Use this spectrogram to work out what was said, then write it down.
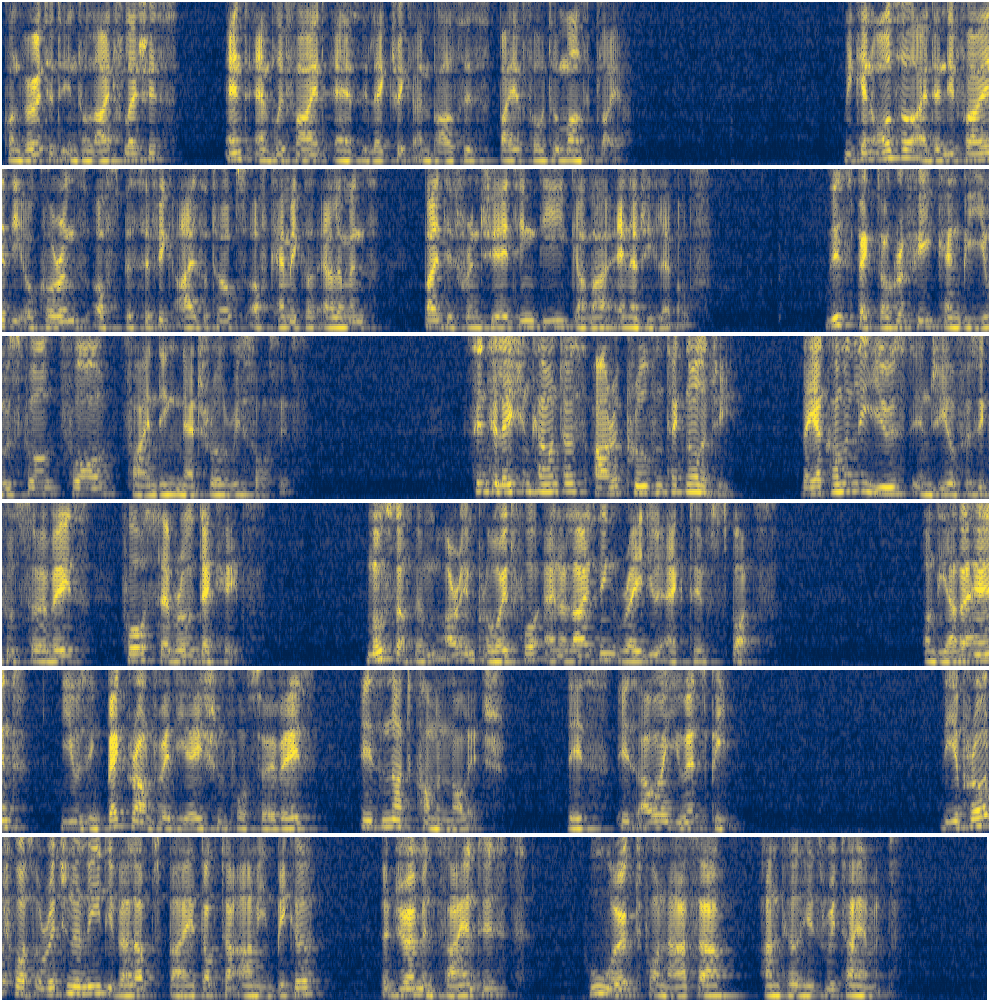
converted into light flashes, and amplified as electric impulses by a photomultiplier. We can also identify the occurrence of specific isotopes of chemical elements by differentiating the gamma energy levels. This spectrography can be useful for finding natural resources. Scintillation counters are a proven technology. They are commonly used in geophysical surveys for several decades. Most of them are employed for analyzing radioactive spots. On the other hand, using background radiation for surveys is not common knowledge. This is our USP. The approach was originally developed by Dr. Armin Bickel a German scientist who worked for NASA until his retirement.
